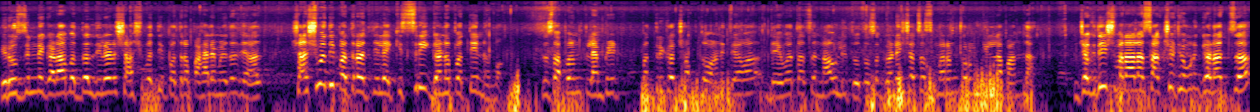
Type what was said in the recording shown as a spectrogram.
हिरोजींनी गडाबद्दल दिलेलं शाश्वती पत्र पाहायला मिळतं. त्या शाश्वती पत्रात लिहिलंय की श्री गणपती नम. जसं आपण प्लॅम्पेट पत्रिका छापतो आणि तेव्हा देवताचं नाव लिहितो तसं गणेशाचं स्मरण करून किल्ला बांधला. जगदीश्वराला साक्षी ठेवून गणाचं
